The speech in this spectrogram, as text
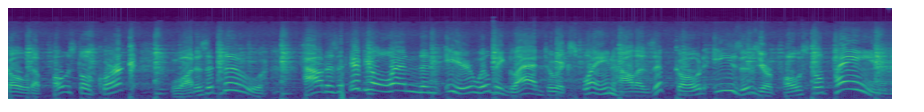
code? A postal quirk? What does it do? How does it? If you'll lend an ear, we'll be glad to explain how the zip code eases your postal pain.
